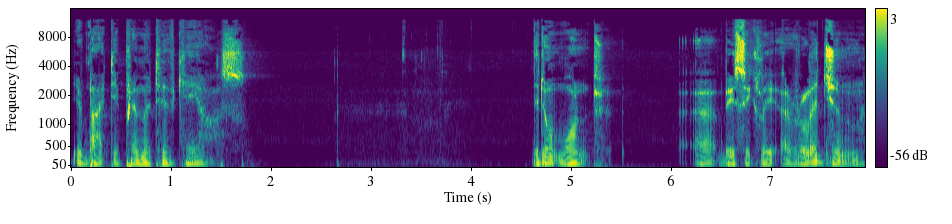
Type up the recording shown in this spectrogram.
You're back to primitive chaos. They don't want uh, basically a religion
